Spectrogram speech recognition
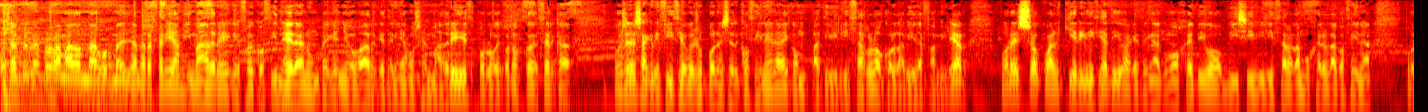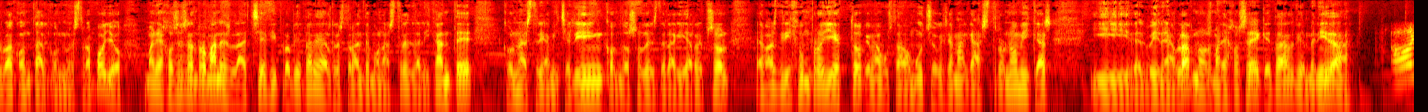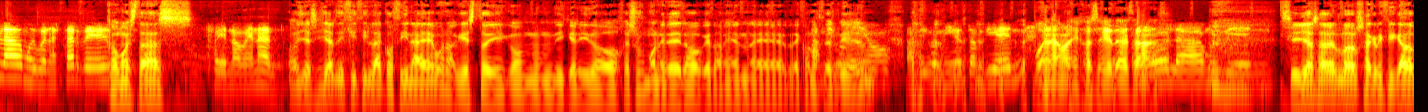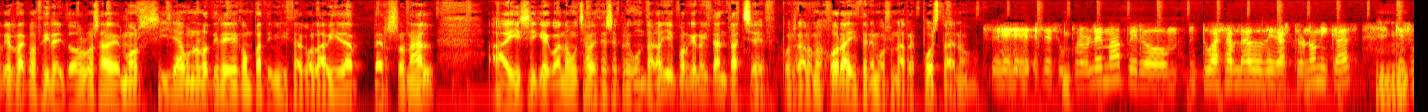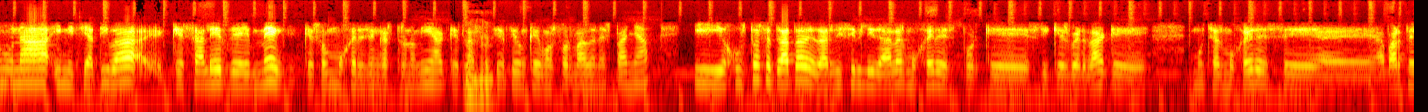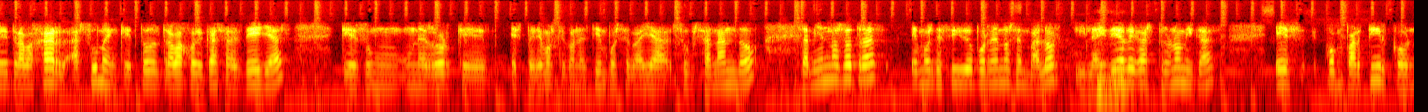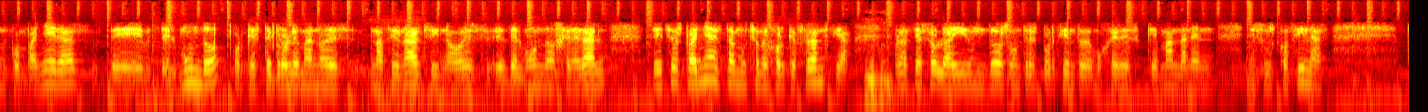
Pues el primer programa de Onda Gourmet ya me refería a mi madre, que fue cocinera en un pequeño bar que teníamos en Madrid, por lo que conozco de cerca, pues el sacrificio que supone ser cocinera y compatibilizarlo con la vida familiar. Por eso, cualquier iniciativa que tenga como objetivo visibilizar a la mujer en la cocina, pues va a contar con nuestro apoyo. María José San Román es la chef y propietaria del restaurante Monastrel de Alicante, con una estrella Michelin, con dos soles de la guía Repsol. Además, dirige un proyecto que me ha gustado mucho, que se llama Gastronómicas, y del viene a hablarnos. María José, ¿qué tal? Bienvenida. Hola, muy buenas tardes. ¿Cómo estás? Fenomenal. Oye, si ya es difícil la cocina, ¿eh? Bueno, aquí estoy con mi querido Jesús Monedero, que también eh, le conoces amigo bien. Mío, amigo mío también. Buena, María José, ¿qué tal estás? Hola, muy bien. Si ya sabes lo sacrificado que es la cocina y todos lo sabemos, si ya uno lo tiene que compatibilizar con la vida personal, ahí sí que cuando muchas veces se preguntan, oye, ¿por qué no hay tantas chef? Pues a lo mejor ahí tenemos una respuesta, ¿no? Ese, es un problema, pero tú has hablado de Gastronómicas, que es una iniciativa eh, que sale de MEG, que son Mujeres en Gastronomía, que es la asociación que hemos formado en España. Y justo se trata de dar visibilidad a las mujeres, porque sí que es verdad que muchas mujeres, eh, aparte de trabajar, asumen que todo el trabajo de casa es de ellas, que es un, un error que esperemos que con el tiempo se vaya subsanando. También nosotras hemos decidido ponernos en valor y la idea de gastronómicas es compartir con compañeras de- del mundo, porque este problema no es nacional, sino es, del mundo en general. De hecho, España está mucho mejor que Francia. Francia solo hay un 2 o un 3% de mujeres que mandan en, en sus cocinas.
